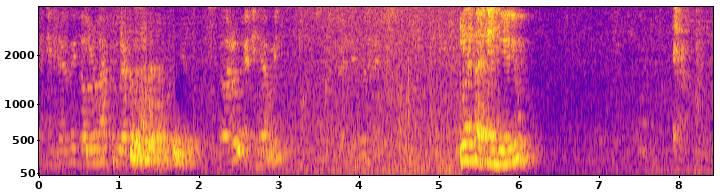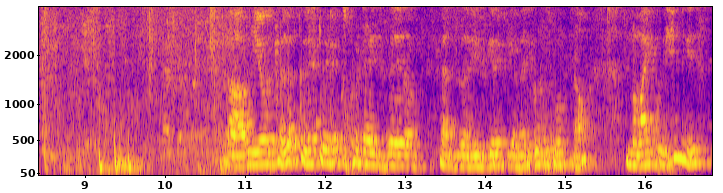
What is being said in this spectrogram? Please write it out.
Can you hear me, Gaurav? You have to, Gaurav, can you hear me? Yes, I can hear you. Uh, your coll- collective expertise uh, has, uh, is giving a very good fruit now. Now, my question is,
